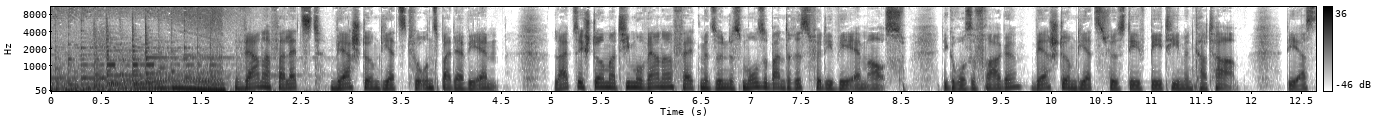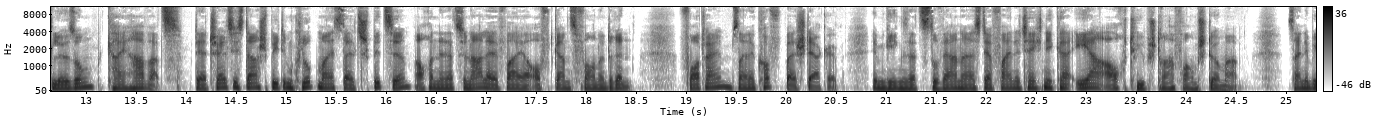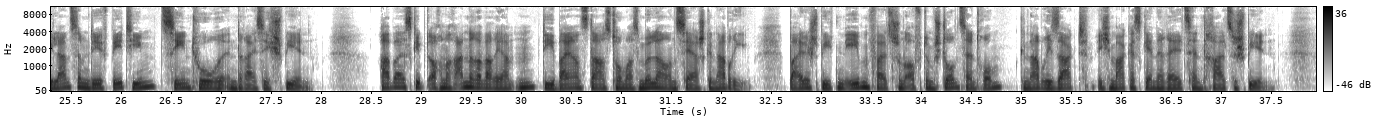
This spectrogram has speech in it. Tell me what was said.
Werner verletzt. Wer stürmt jetzt für uns bei der WM? Leipzig-Stürmer Timo Werner fällt mit Syndesmosebandriss für die WM aus. Die große Frage, wer stürmt jetzt fürs DFB-Team in Katar? Die erste Lösung, Kai Havertz. Der Chelsea-Star spielt im Club meist als Spitze, auch in der Nationalelf war er oft ganz vorne drin. Vorteil, seine Kopfballstärke. Im Gegensatz zu Werner ist der feine Techniker eher auch Typ Strafraumstürmer. Seine Bilanz im DFB-Team, 10 Tore in 30 Spielen. Aber es gibt auch noch andere Varianten, die Bayern-Stars Thomas Müller und Serge Gnabry. Beide spielten ebenfalls schon oft im Sturmzentrum. Gnabry sagt, ich mag es generell zentral zu spielen.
